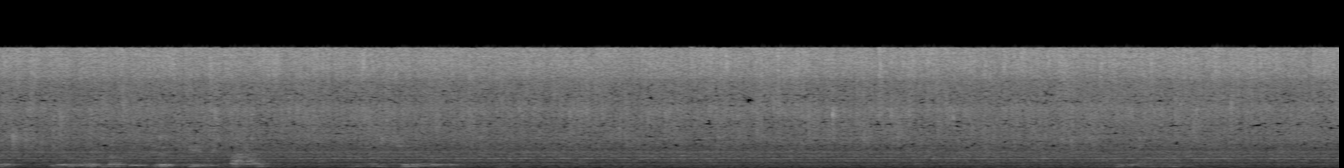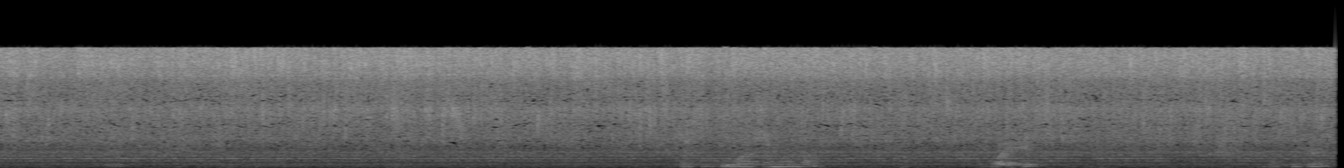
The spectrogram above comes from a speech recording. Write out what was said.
This is good, cutie pie. This is good. You want some, Mama? Wait. What's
